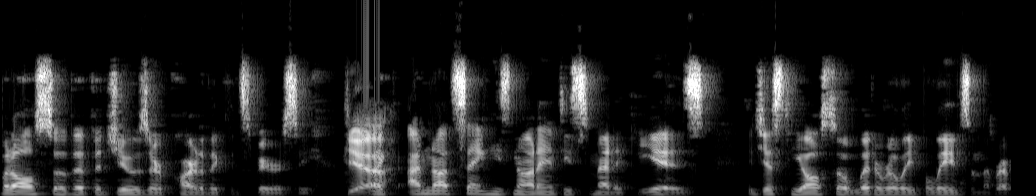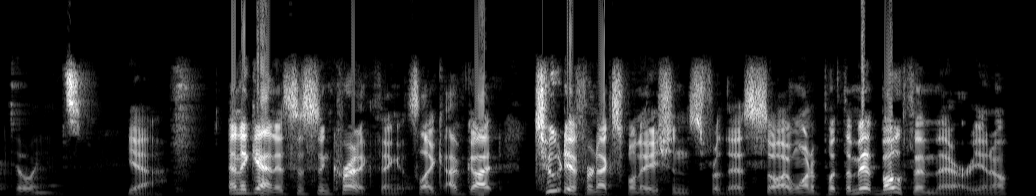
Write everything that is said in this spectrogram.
but also that the Jews are part of the conspiracy. Yeah. Like I'm not saying he's not anti-Semitic; he is. It's just he also literally believes in the reptilians. Yeah. And again, it's a syncretic thing. It's like I've got two different explanations for this, so I want to put them both in there. You know.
